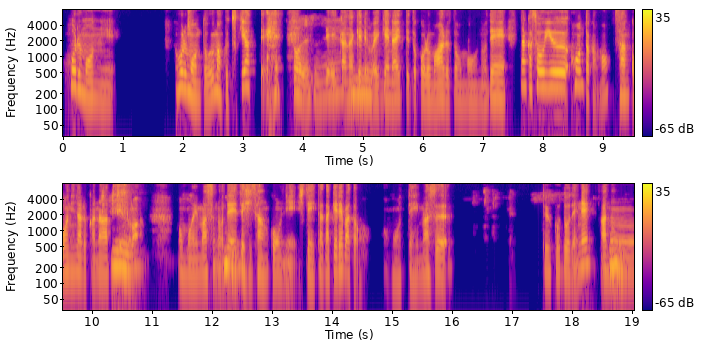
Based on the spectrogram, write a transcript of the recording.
ホルモンに、ホルモンとうまく付き合ってそうですね。でいかなければいけないってところもあると思うので、なんかそういう本とかも参考になるかなっていうのは思いますので、うんぜひ参考にしていただければと思っています。ということでね、あのー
